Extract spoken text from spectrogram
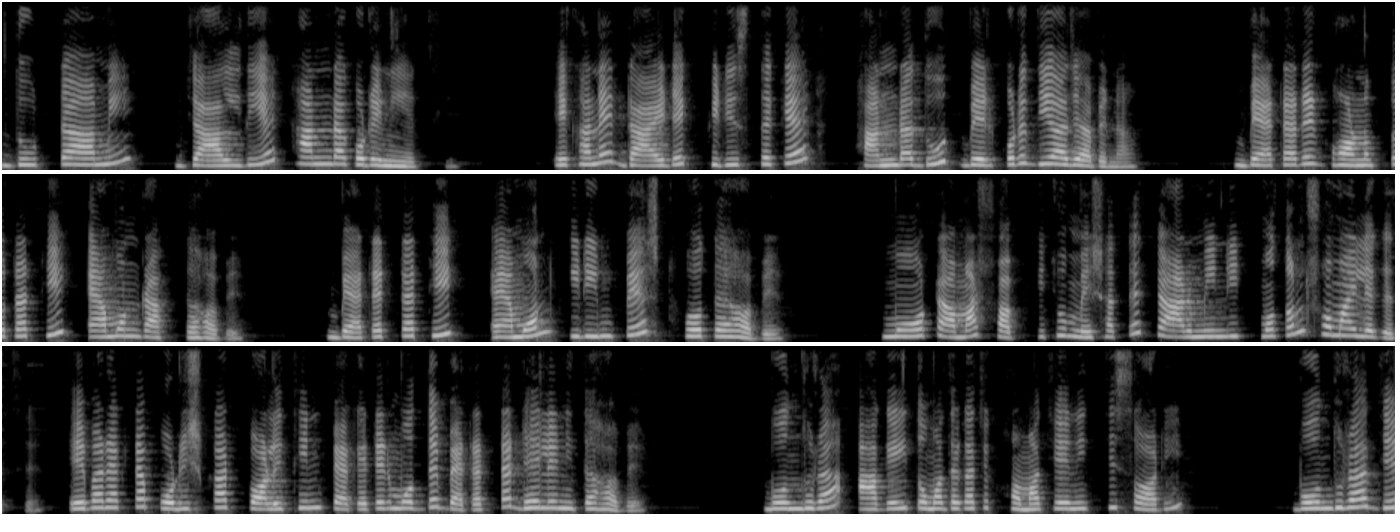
দুধটা আমি জাল দিয়ে ঠান্ডা করে নিয়েছি। এখানে ডাইরেক্ট ফ্রিজ থেকে ঠান্ডা দুধ বের করে দেওয়া যাবে না। ব্যাটারের ঘনত্বটা ঠিক এমন রাখতে হবে। ব্যাটারটা ঠিক এমন ক্রিম পেস্ট হতে হবে। মোট আমার সব কিছু মেশাতে চার মিনিট মতন সময় লেগেছে। এবার একটা পরিষ্কার পলিথিন প্যাকেটের মধ্যে ব্যাটারটা ঢেলে নিতে হবে। বন্ধুরা, আগেই তোমাদের কাছে ক্ষমা চেয়ে নিচ্ছি সরি বন্ধুরা, যে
